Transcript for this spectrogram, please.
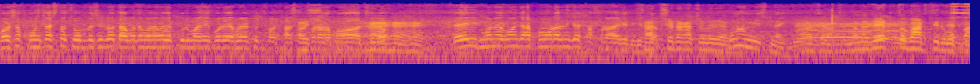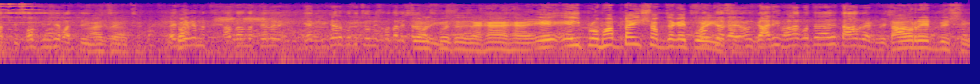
ছয়শো পঞ্চাশটা চলতেছিল তার মধ্যে মধ্যে মধ্যে কুরবানি করে এখন একটু সাতশো টাকা পাওয়া যাচ্ছিল। হ্যাঁ হ্যাঁ হ্যাঁ। এই মনে করেন যে আর পনেরোটা দিন সাতশো টাকা হবে। সাতশো টাকা চলে যাবে। কোনো মিস নাই। আচ্ছা আচ্ছা মানে রেট তো বাড়তির বাড়তি সব জিনিসে বাড়তে আচ্ছা, আচ্ছা। সাধারণত তেলের এক লিটারের প্রতি চল্লিশ পঁয়তাল্লিশ চল্লিশ পঁয়তাল্লিশ হ্যাঁ হ্যাঁ এই প্রভাবটাই সব জায়গায় পড়ে গেছে। গাড়ি ভাড়া করতে আছে তাও রেট বেশি। তাও রেট বেশি।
